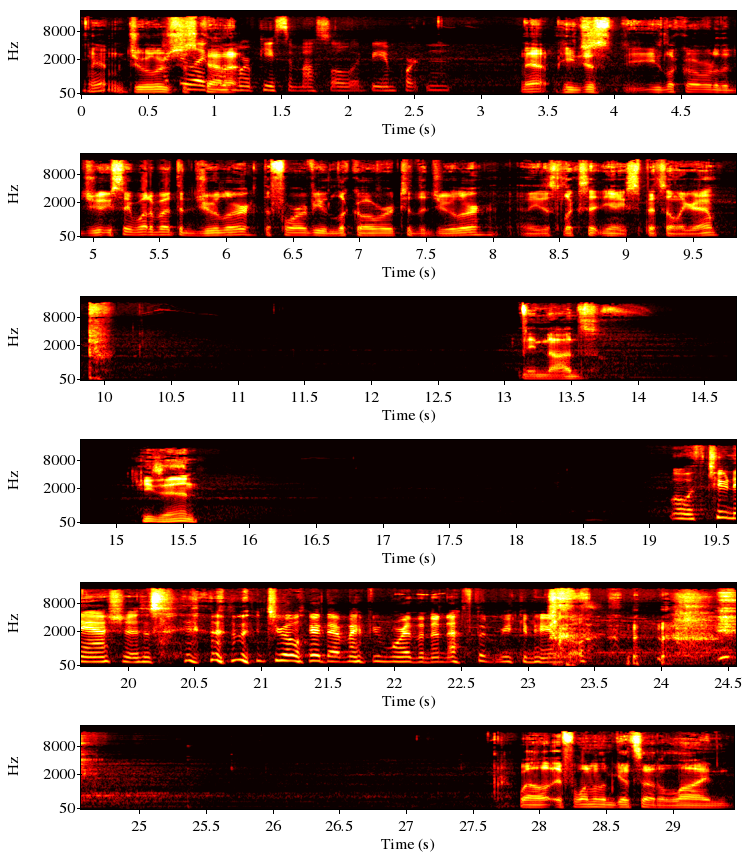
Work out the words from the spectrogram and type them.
Yeah, I jeweler's feel just like kind one of more piece of muscle would be important. Yeah, he just you look over to the jeweler. You say, "What about the jeweler?" The four of you look over to the jeweler, and he just looks at you. and He spits on the ground. He nods. He's in. Well, with two Nashes, the jeweler, that might be more than enough that we can handle. Well, if one of them gets out of line,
